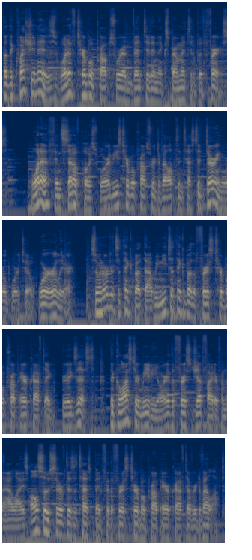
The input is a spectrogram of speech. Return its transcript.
But the question is, what if turboprops were invented and experimented with first? What if, instead of post-war, these turboprops were developed and tested during World War II, or earlier? So in order to think about that, we need to think about the first turboprop aircraft to exist. The Gloster Meteor, the first jet fighter from the Allies, also served as a testbed for the first turboprop aircraft ever developed.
